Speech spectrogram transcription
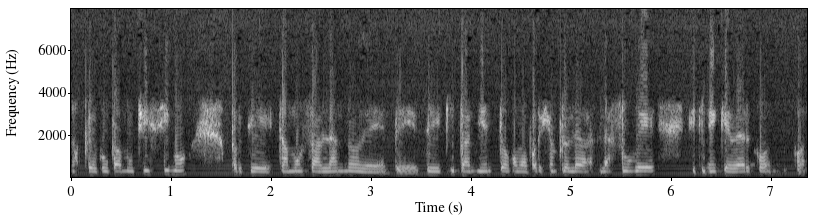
nos preocupa muchísimo porque estamos hablando de, de, de equipamiento como por ejemplo la, la SUBE que tiene que ver con, con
